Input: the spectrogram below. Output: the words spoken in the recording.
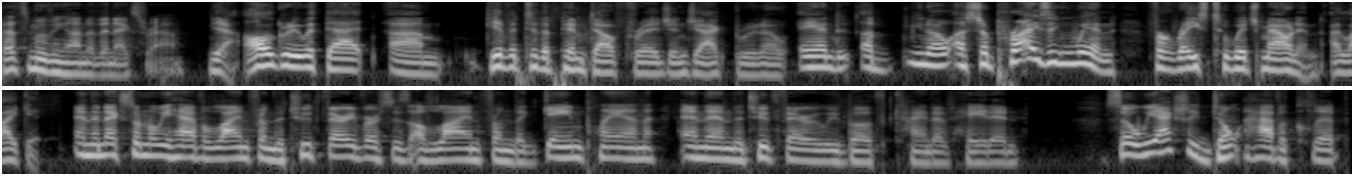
that's moving on to the next round. Yeah, I'll agree with that. Um, give it to the pimped out fridge and Jack Bruno, and a you know a surprising win for Race to Witch Mountain. I like it. And the next one we have a line from the Tooth Fairy versus a line from the game plan. And then the Tooth Fairy we both kind of hated. So we actually don't have a clip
